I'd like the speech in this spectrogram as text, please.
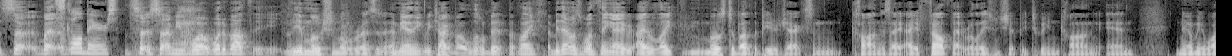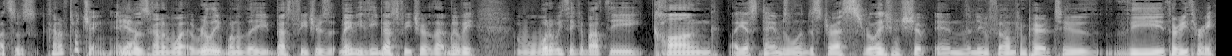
so, but Skull bears. So, so I mean, what what about the the emotional resonance? I mean, I think we talked about it a little bit, but like, I mean, that was one thing I, I liked most about the Peter Jackson Kong is I, I felt that relationship between Kong and Naomi Watts was kind of touching and Yeah. was kind of what, really one of the best features, maybe the best feature of that movie. What do we think about the Kong, I guess, damsel in distress relationship in the new film compared to the 33?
